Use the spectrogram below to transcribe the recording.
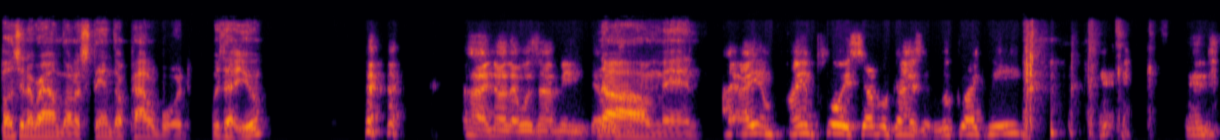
buzzing around on a stand-up paddleboard. Was that you? uh, no, that was not me. That no, was, man. I, I am. I employ several guys that look like me, and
